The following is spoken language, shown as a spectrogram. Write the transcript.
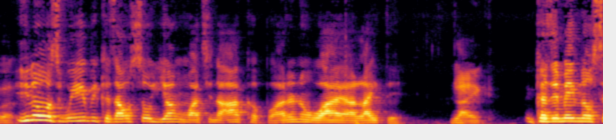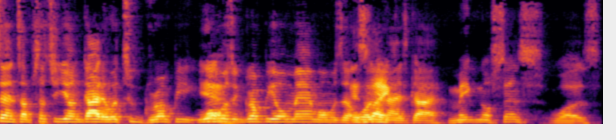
but You know what's weird because I was so young watching the Odd Couple. I don't know why I liked it like because it made no sense. I'm such a young guy. There were two grumpy. Yeah. One was a grumpy old man. One was an It's organized like- guy. make no sense was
